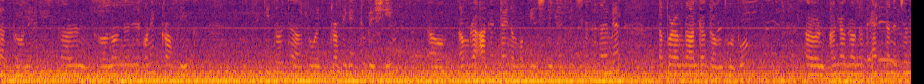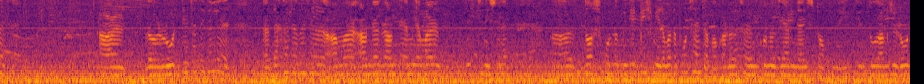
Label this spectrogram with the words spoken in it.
লাগবে অনেক, কারণ লন্ডনে অনেক ট্রাফিক সিটি তো এটা, তো ওই ট্রাফিক একটু বেশি। আমরা আগেরটাই নামবো ফিনচলেতে ফিনচলেতে নামে, তারপর আমরা আন্ডারগ্রাউন্ড ধরবো। কারণ আন্ডারগ্রাউন্ডে তো এক টানে চলে যায়। আর রোড দিয়ে যেতে গেলে দেখা যাবে যে আমার আন্ডারগ্রাউন্ডে আমি আমার ডেস্টিনেশনে দশ, পনেরো মিনিট, বিশ মিনিটের মতো পৌঁছায় যাব। কারণ ওখানে কোনো জ্যাম নাই স্টপ নেই। কিন্তু আমি যে রোড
